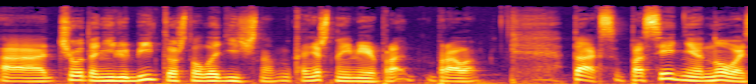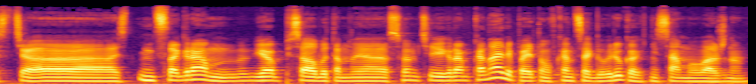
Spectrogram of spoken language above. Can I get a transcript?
а, чего-то не любить, то, что логично. Конечно, имею пра- право. Так, последняя новость. А, Инстаграм, я писал об этом на своем телеграм-канале, поэтому в конце говорю как не самое важное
